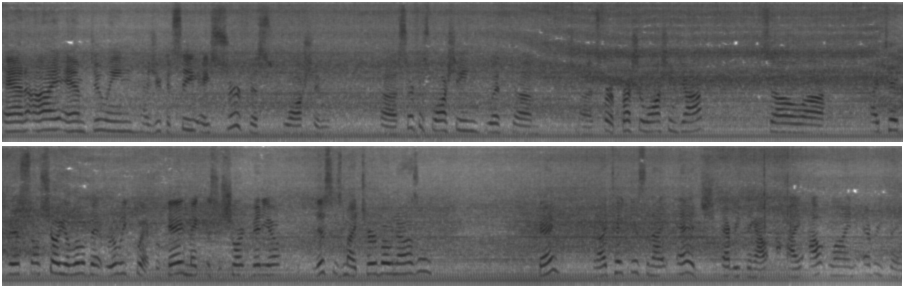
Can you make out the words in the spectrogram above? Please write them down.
and I am doing, as you can see, a surface washing. Uh, surface washing with, um, uh, it's for a pressure washing job. So uh, I take this, I'll show you a little bit really quick, okay? Make this a short video. This is my turbo nozzle, okay? I take this and I edge everything out. I outline everything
